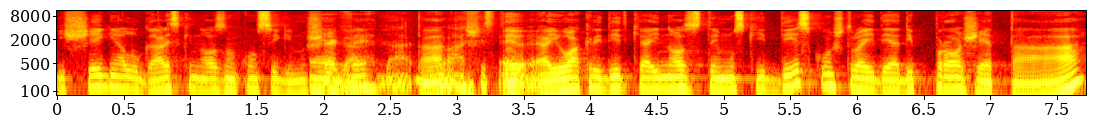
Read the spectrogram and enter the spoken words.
e cheguem a lugares que nós não conseguimos é chegar. É verdade. Tá? Eu acho isso é, eu acredito que aí nós temos que desconstruir a ideia de projetar,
